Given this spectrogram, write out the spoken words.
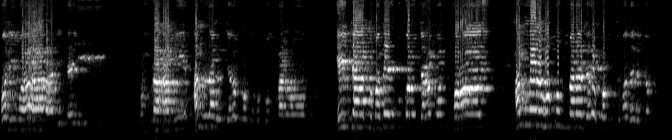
ওয়ালি ওয়ালিদাইক তোমরা আমি আল্লাহর যেরকম হুকুম মানো, এইটা তোমাদের উপর যেরকম ফরজ, আল্লাহর হুকুম মানা যেরকম তোমাদের জন্য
